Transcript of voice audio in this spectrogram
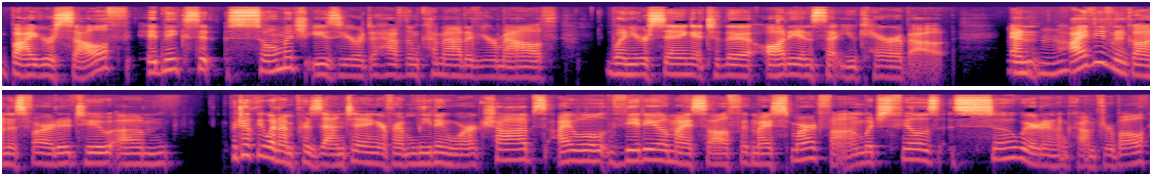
by yourself, it makes it so much easier to have them come out of your mouth when you're saying it to the audience that you care about. And mm-hmm. I've even gone as far to, to um, particularly when I'm presenting or if I'm leading workshops, I will video myself with my smartphone, which feels so weird and uncomfortable.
